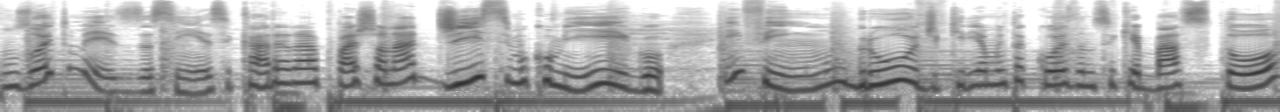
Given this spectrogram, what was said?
uns oito meses, assim. Esse cara era apaixonadíssimo comigo. Enfim, um grude, queria muita coisa, não sei o que. Bastou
